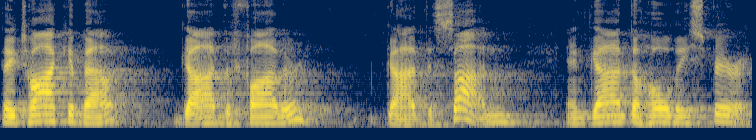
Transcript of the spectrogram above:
They talk about God the Father, God the Son, and God the Holy Spirit.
